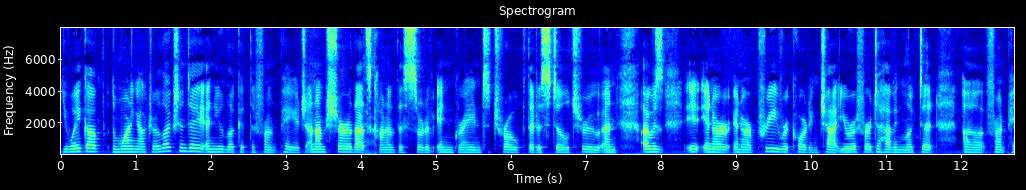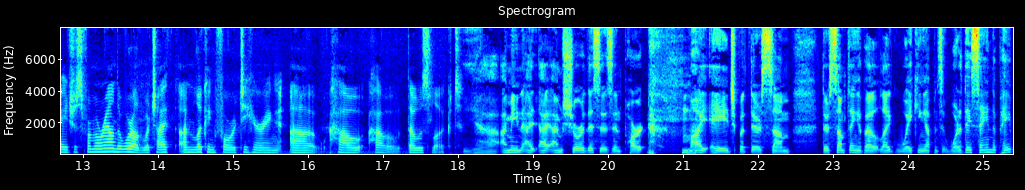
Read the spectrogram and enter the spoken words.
you wake up the morning after election day and you look at the front page, and I'm sure that's yeah. kind of this sort of ingrained trope that is still true. And I was in our in our pre-recording chat, you referred to having looked at uh, front pages from around the world, which I I'm looking forward to hearing uh, how how those looked. Yeah, I mean, I, I I'm sure this is in part my age, but there's some there's something about like waking up and say, what did they say in the paper?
